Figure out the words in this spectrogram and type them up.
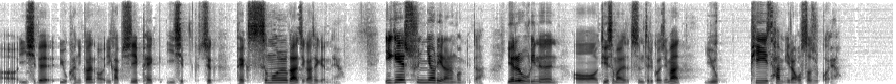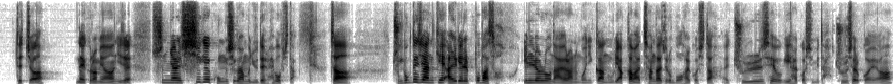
어, 20에 6 하니까 어, 이 값이 120, 즉 120가지가 되겠네요. 이게 순열이라는 겁니다. 얘를 우리는 어, 뒤에서 말씀드릴 거지만 6p3이라고 써줄 거예요. 됐죠? 네, 그러면 이제 순열식의 공식을 한번 유대를 해봅시다. 자, 중복되지 않게 알게를 뽑아서 일렬로 나열하는 거니까 우리 아까 마찬가지로 뭐 할 것이다? 줄 세우기 할 것입니다. 줄 세울 거예요.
